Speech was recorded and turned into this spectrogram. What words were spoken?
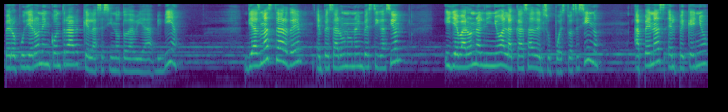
pero pudieron encontrar que el asesino todavía vivía. Días más tarde empezaron una investigación y llevaron al niño a la casa del supuesto asesino. Apenas el pequeño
